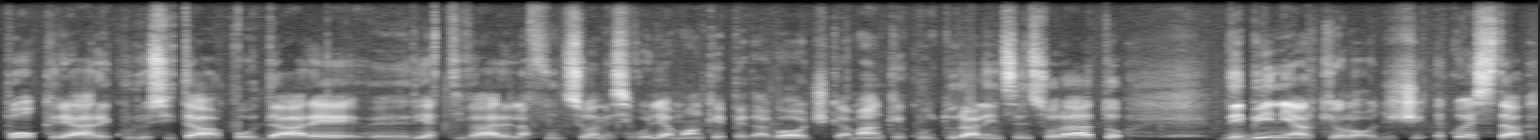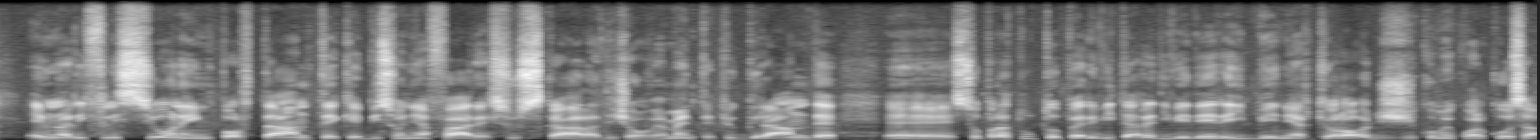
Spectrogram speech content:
può creare curiosità, può dare, eh, riattivare la funzione, se vogliamo anche pedagogica, ma anche culturale in senso lato, dei beni archeologici. E questa è una riflessione importante che bisogna fare su scala, diciamo, ovviamente più grande, eh, soprattutto per evitare di vedere i beni archeologici come qualcosa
